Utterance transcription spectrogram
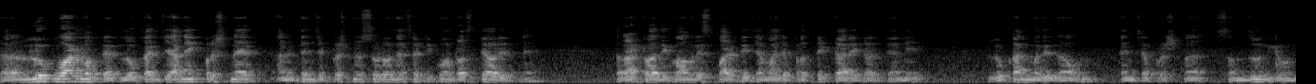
कारण लोक वाट बघतात लोकांचे अनेक प्रश्न आहेत आणि त्यांचे प्रश्न सोडवण्यासाठी कोण रस्त्यावर येत नाही. तर राष्ट्रवादी काँग्रेस पार्टीच्या माझ्या प्रत्येक कार्यकर्त्यांनी लोकांमध्ये जाऊन त्यांच्या प्रश्न समजून घेऊन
